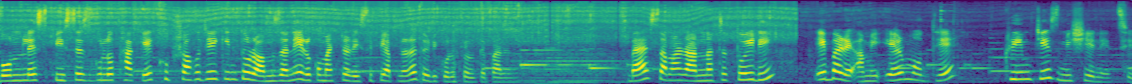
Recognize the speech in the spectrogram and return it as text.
বোনলেস পিসেসগুলো থাকে, খুব সহজেই কিন্তু রমজানে এরকম একটা রেসিপি আপনারা তৈরি করে ফেলতে পারেন। ব্যাস, আমার রান্নাটা তৈরি। এবারে আমি এর মধ্যে ক্রিম চিজ মিশিয়ে নিচ্ছি।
